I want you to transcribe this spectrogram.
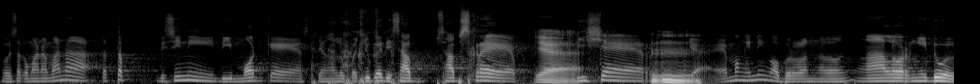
Gak usah ke mana-mana, tetap di sini di modcast. Jangan lupa juga di sub subscribe, Ya. di share. Mm-mm. Ya emang ini ngobrolan ngalor, ngalor ngidul,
